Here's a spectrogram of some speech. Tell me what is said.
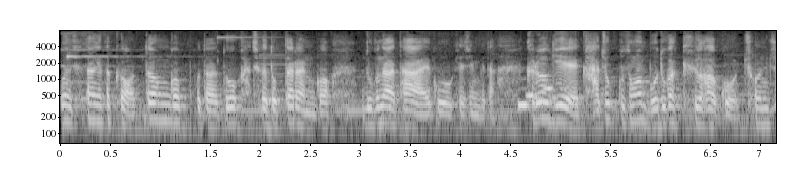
세상에서 그 어떤 것보다도 가치가 높다라는 거 누구나 다 알고 계십니다. 그러기에 가족 구성은 모두가 귀하고 존중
